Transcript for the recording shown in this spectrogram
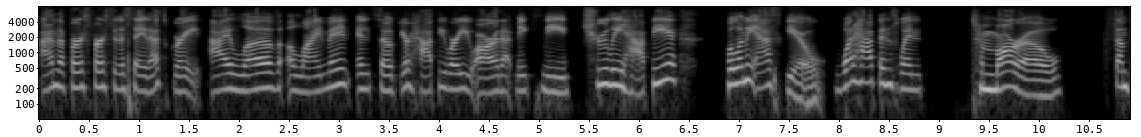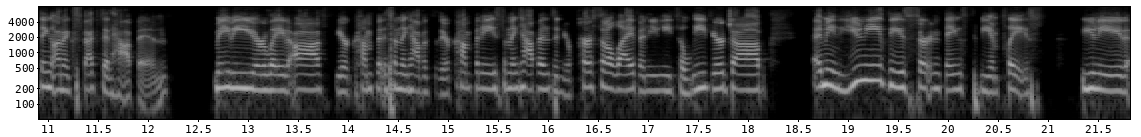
i'm the first person to say that's great. I love alignment. And so if you're happy where you are that makes me truly happy. But let me ask you what happens when tomorrow something unexpected happens. Maybe you're laid off, your company something happens with your company, something happens in your personal life and you need to leave your job. I mean, you need these certain things to be in place. You need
